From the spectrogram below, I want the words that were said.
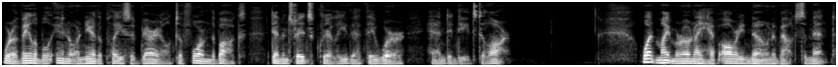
were available in or near the place of burial to form the box demonstrates clearly that they were, and indeed still are. What might Moroni have already known about cement?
